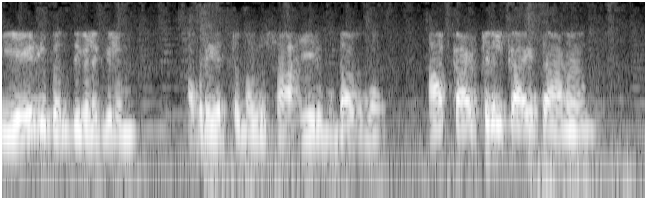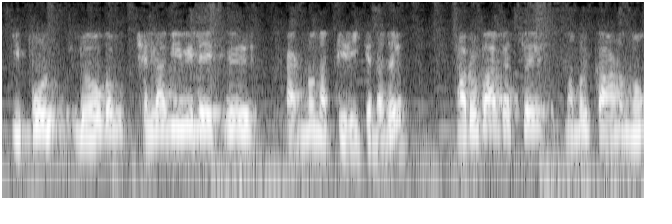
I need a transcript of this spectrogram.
ഈ ഏഴ് ബന്ധുക്കളെങ്കിലും അവിടെ എത്തുന്ന ഒരു സാഹചര്യം ഉണ്ടാകുമോ ആ കാഴ്ചകൾക്കായിട്ടാണ് ഇപ്പോൾ ലോകം ചെലവീവിലേക്ക് കണ്ണു നട്ടിരിക്കുന്നത്. മറുഭാഗത്ത് നമ്മൾ കാണുന്നു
